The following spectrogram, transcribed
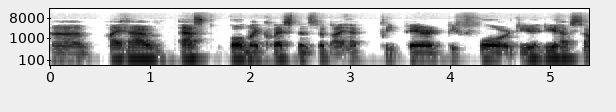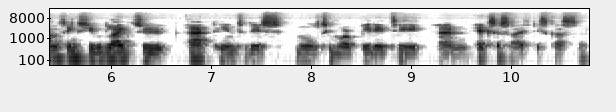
Um, I have asked all my questions that I had prepared before. Do you do you have some things you would like to add into this multimorbidity and exercise discussion?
